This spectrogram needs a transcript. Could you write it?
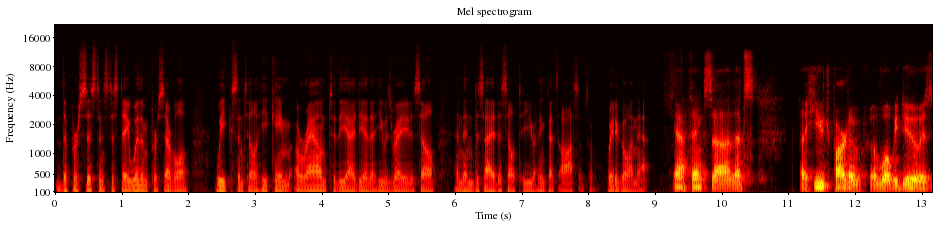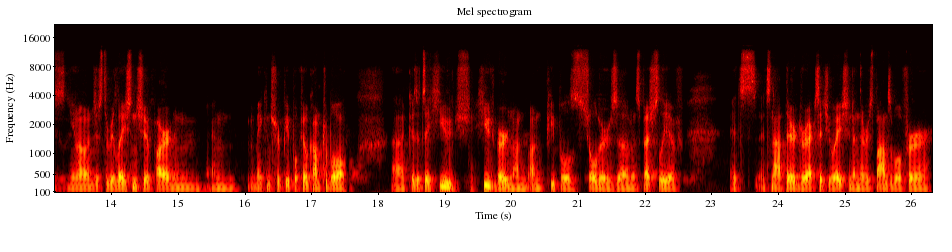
the persistence to stay with him for several weeks until he came around to the idea that he was ready to sell and then decided to sell to you. I think that's awesome. So way to go on that. Yeah, thanks. Uh, that's a huge part of, of what we do is you know just the relationship part and and making sure people feel comfortable because uh, it's a huge, huge burden on on people's shoulders, um, especially if it's it's not their direct situation and they're responsible for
